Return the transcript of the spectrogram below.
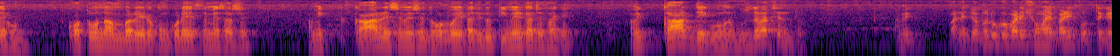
দেখুন, কত নাম্বারে এরকম করে এস এম এস আসে। আমি কার এস এম এসে ধরবো, এটা যদি টিমের কাছে থাকে, আমি কার দেখব মানে বুঝতে পারছেন তো? আমি মানে যতটুকু পারি সময় পারি, প্রত্যেকে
